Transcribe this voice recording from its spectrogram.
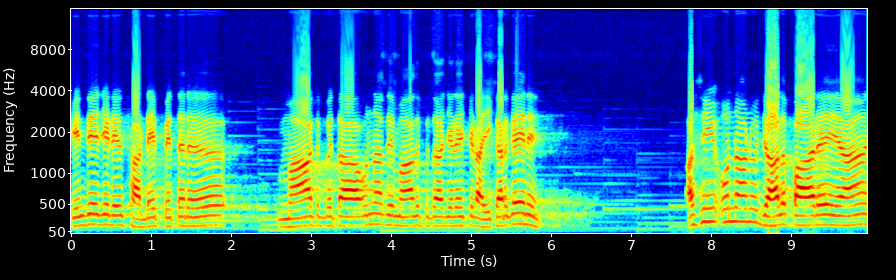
ਕਹਿੰਦੇ, ਜਿਹੜੇ ਸਾਡੇ ਪਿਤਰ ਮਾਤ ਪਿਤਾ, ਉਹਨਾਂ ਦੇ ਮਾਤ ਪਿਤਾ ਜਿਹੜੇ ਚੜ੍ਹਾਈ ਕਰ ਗਏ ਨੇ ਅਸੀਂ ਉਹਨਾਂ ਨੂੰ ਜਲ ਪਾ ਰਹੇ ਆ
